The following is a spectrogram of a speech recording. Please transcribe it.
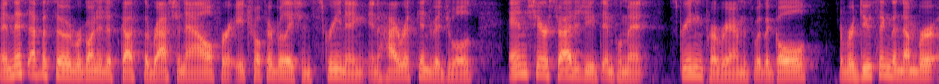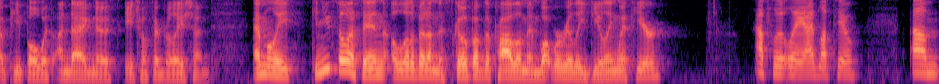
In this episode, we're going to discuss the rationale for atrial fibrillation screening in high risk individuals and share strategies to implement screening programs with a goal of reducing the number of people with undiagnosed atrial fibrillation. Emily, can you fill us in a little bit on the scope of the problem and what we're really dealing with here? Absolutely, I'd love to. Um,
